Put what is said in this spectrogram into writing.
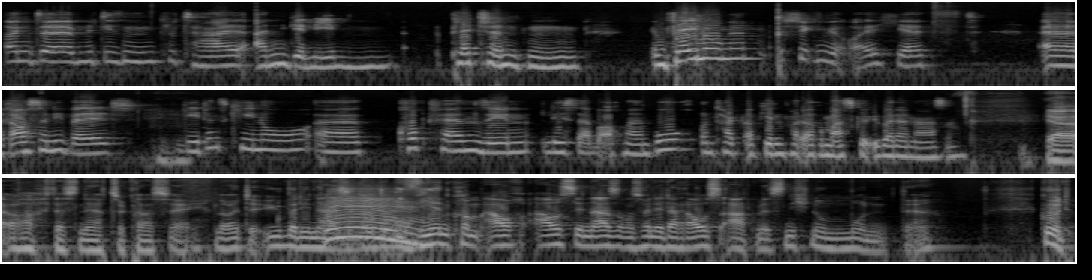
Und äh, mit diesen total angenehmen, plätschernden Empfehlungen schicken wir euch jetzt äh, raus in die Welt, mhm. geht ins Kino, äh, guckt Fernsehen, lest aber auch mal ein Buch und tragt auf jeden Fall eure Maske über der Nase. Ja, oh, das nervt so krass, ey. Leute, über die Nase. Mm. Leute, die Viren kommen auch aus den Nasen raus, wenn ihr da rausatmet, nicht nur Mund. Ja? Gut.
